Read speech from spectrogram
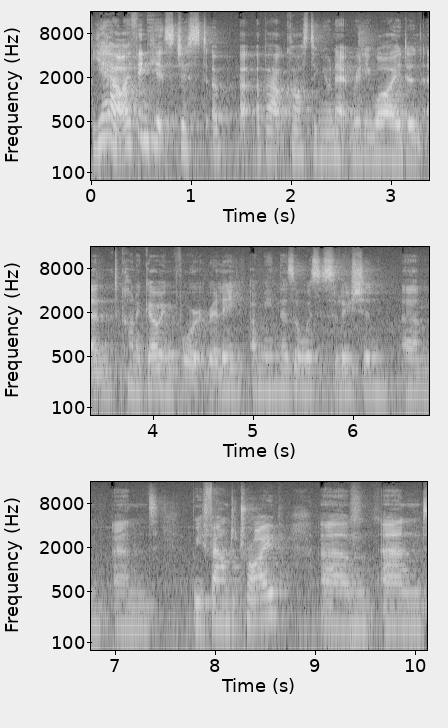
yeah, I think it's just a, a- about casting your net really wide and, and kind of going for it, really. I mean, there's always a solution. Um, and we found a tribe um, and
